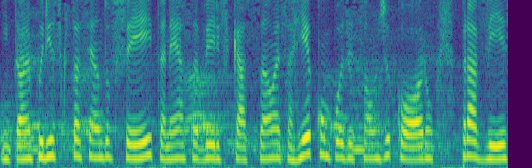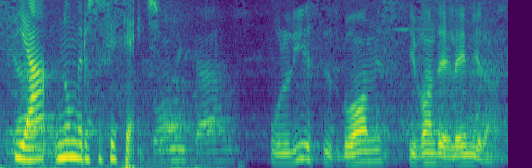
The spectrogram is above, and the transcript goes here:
Então é por isso que está sendo feita né, essa verificação, essa recomposição de quórum, para ver se há número suficiente. Ulisses Gomes e Vanderlei Miranda.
